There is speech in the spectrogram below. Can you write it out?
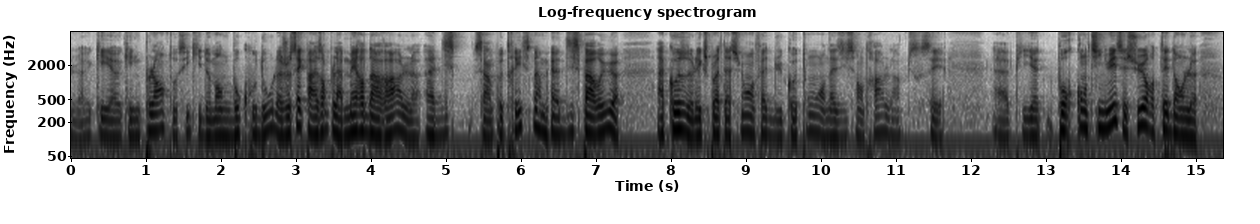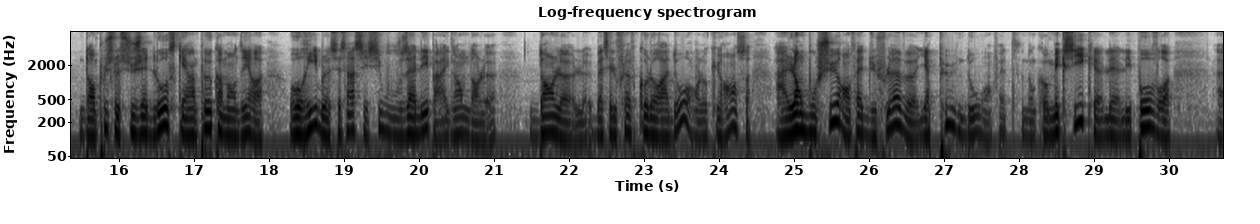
Euh, le- qui, est, euh, qui est une plante aussi qui demande beaucoup d'eau. Là, je sais que par exemple la mer d'Aral a dis- c'est un peu triste, mais a disparu euh, à cause de l'exploitation en fait du coton en Asie centrale. euh, pour continuer, c'est sûr, t'es dans le dans plus le sujet de l'eau, ce qui est un peu comment dire horrible, c'est ça. C'est si vous allez par exemple dans le dans le, le bah, c'est le fleuve Colorado en l'occurrence à l'embouchure en fait du fleuve il n'y a plus d'eau en fait donc au Mexique les, les pauvres euh,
